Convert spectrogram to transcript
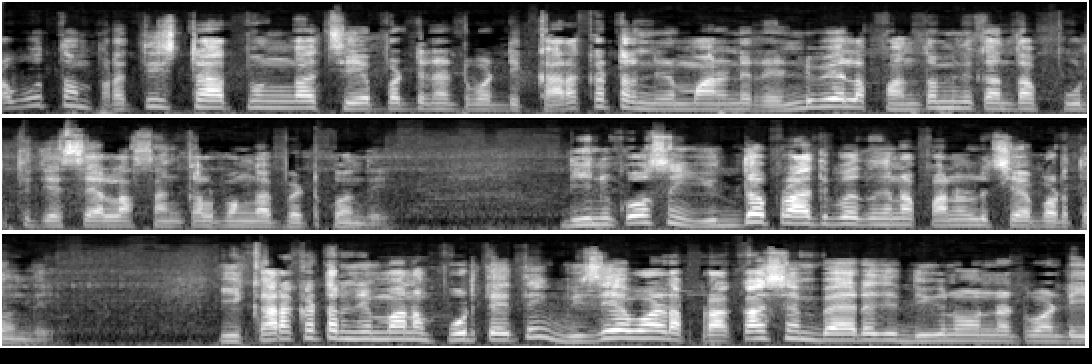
ప్రభుత్వం ప్రతిష్టాత్మకంగా చేపట్టినటువంటి కరకట్ట నిర్మాణాన్ని రెండు వేల పంతొమ్మిదికంతా పూర్తి చేసేలా సంకల్పంగా పెట్టుకుంది. దీనికోసం యుద్ధ ప్రాతిపదికన పనులు చేపడుతుంది. ఈ కరకట్ట నిర్మాణం పూర్తయితే విజయవాడ ప్రకాశం బ్యారేజీ దిగున ఉన్నటువంటి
